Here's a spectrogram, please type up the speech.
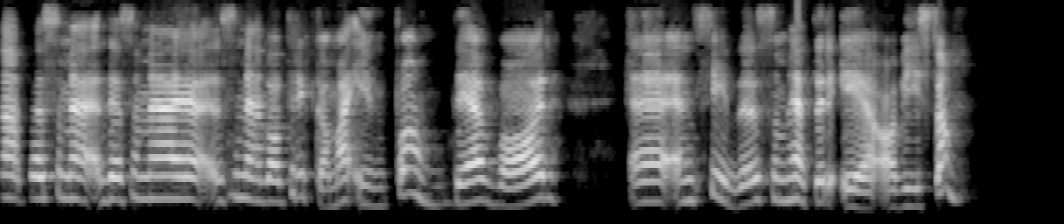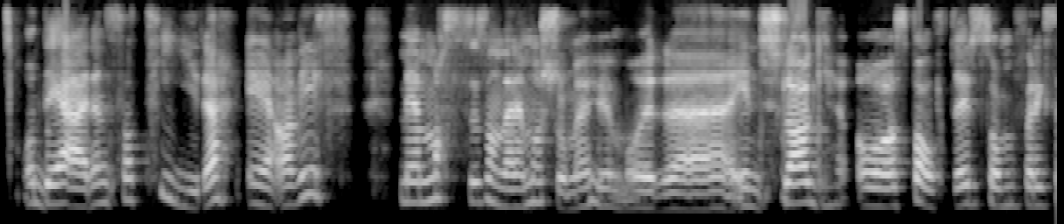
Ja, Det som jeg, det som jeg, som jeg da trykka meg inn på, det var eh, en side som heter E-avisa. Og det er en satire-e-avis med masse sånne der morsomme humorinnslag og spalter som f.eks.:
